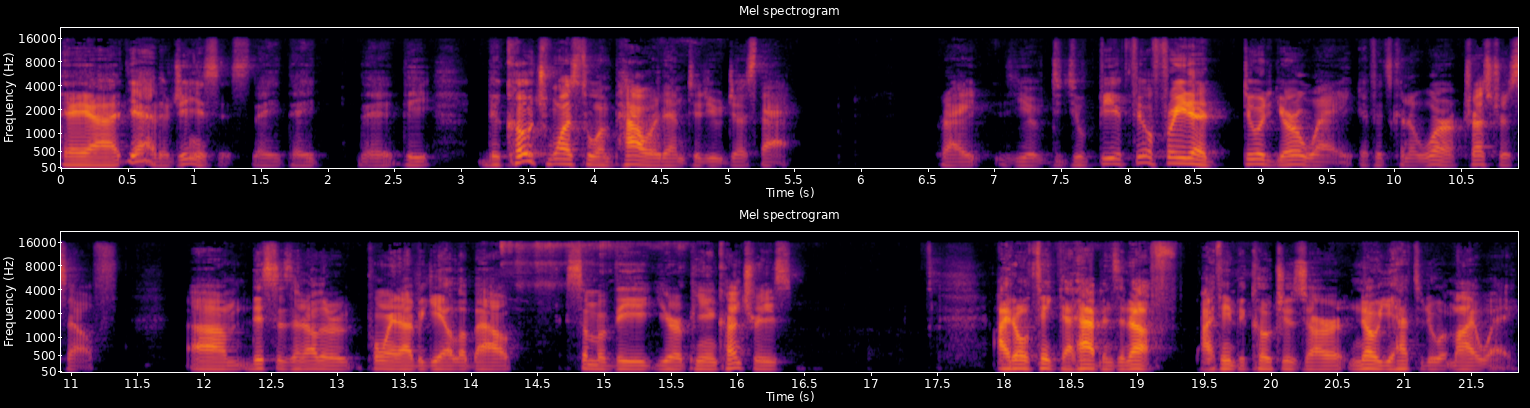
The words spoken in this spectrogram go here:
they uh, yeah, they're geniuses. They they they the the coach wants to empower them to do just that right? You you be, feel free to do it your way if it's going to work. Trust yourself. Um, this is another point, Abigail, about some of the European countries. I don't think that happens enough. I think the coaches are no, you have to do it my way,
